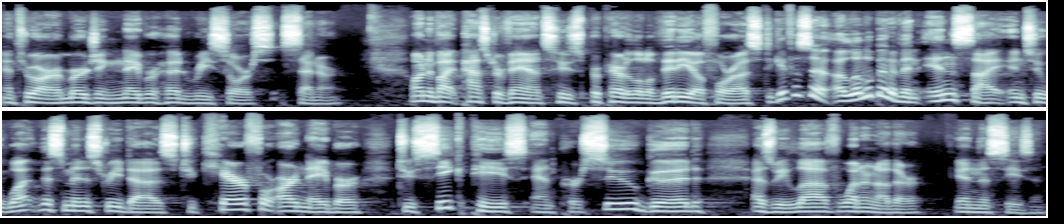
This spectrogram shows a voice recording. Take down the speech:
and through our emerging neighborhood resource center. I want to invite Pastor Vance, who's prepared a little video for us, to give us a, a little bit of an insight into what this ministry does to care for our neighbor, to seek peace, and pursue good as we love one another in this season.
